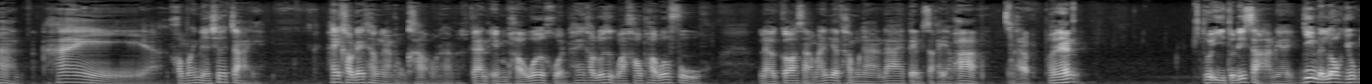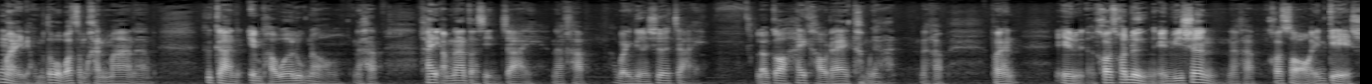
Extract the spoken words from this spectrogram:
าจให้ความไว้เนื้อเชื่อใจ ให้เขาได้ทำงานของเขานะครับการ empower คนให้เขารู้สึกว่าเขา powerful แล้วก็สามารถจะทำงานได้เต็มศักยภาพนะครับ เพราะฉะนั้น ตัว E ตัวที่3เนี่ยยิ่งเป็นโลกยุคใหม่เนี่ยผมต้องบอกว่าสำคัญมากนะครับ คือการ empower ลูกน้องนะครับ ให้อำนาจตัดสินใจนะครับ ไว้เนื้อเชื่อใจ แล้วก็ให้เขาได้ทำงานนะครับ เพราะฉะนั้นข้อข้อ 1 envision นะครับ ข้อ 2 engage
